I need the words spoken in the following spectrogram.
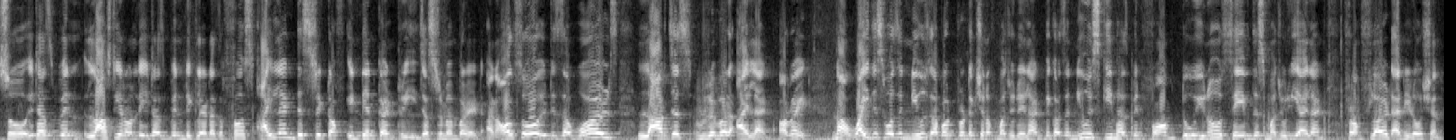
So it has been last year only. It has been declared as the first island district of Indian country. Just remember it. And also, it is the world's largest river island. Alright now why this was a news about protection of majuli island? Because a new scheme has been formed to you know save this majuli island from flood and erosion.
